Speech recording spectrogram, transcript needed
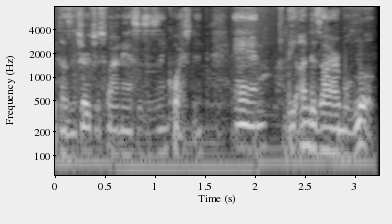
because the church's finances is in question, and the undesirable look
